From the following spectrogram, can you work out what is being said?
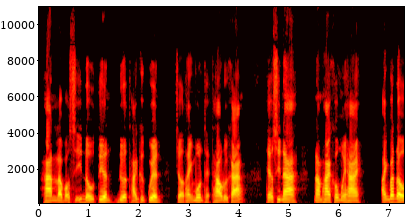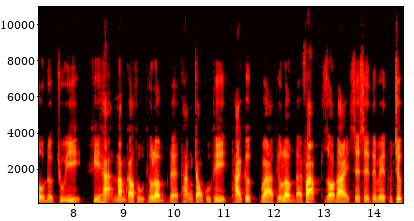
Hàn là võ sĩ đầu tiên đưa thái cực quyền trở thành môn thể thao đối kháng. Theo Sina, năm 2012, anh bắt đầu được chú ý khi hạ 5 cao thủ thiếu lâm để thắng trong cuộc thi Thái cực và thiếu lâm Đại Pháp do đài CCTV tổ chức.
